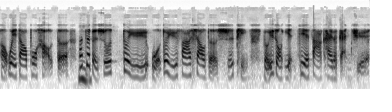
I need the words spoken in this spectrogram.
呃味道不好的。那这本书对于我对于发酵的食品有一种眼界大开的感觉。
